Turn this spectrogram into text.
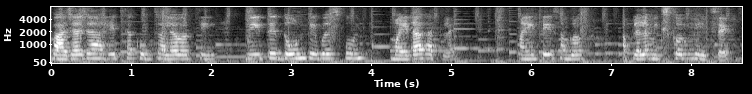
भाज्या ज्या आहेत त्या कुक झाल्यावरती मी इथे दोन टेबलस्पून मैदा घातलाय आणि ते सगळं आपल्याला मिक्स करून घ्यायचं आहे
